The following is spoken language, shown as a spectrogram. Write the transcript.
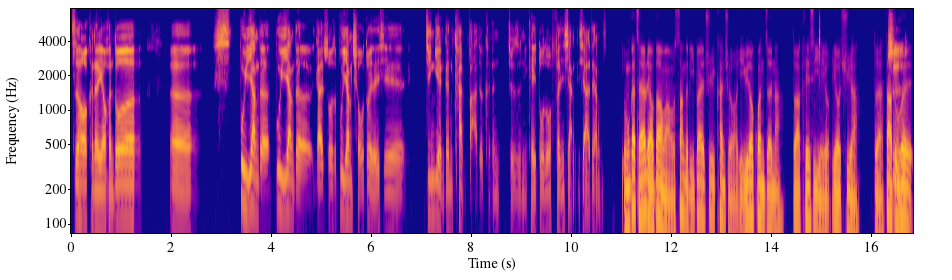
之后可能有很多呃不一样的不一样的，应该说是不一样球队的一些。经验跟看法，就可能就是你可以多多分享一下这样子。我们刚才聊到嘛，我上个礼拜去看球，也遇到冠真啊，对啊，KC 也有也有去啊，对啊，大都会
